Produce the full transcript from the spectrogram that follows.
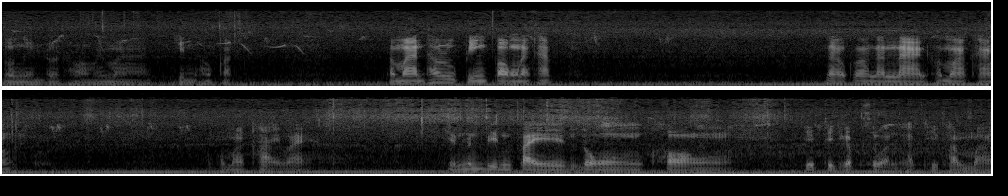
ตัวเงินตัวทองไม่มากินเขาก่อนประมาณเท่าลูกปิงปองนะครับ เราก็นานๆเข้ามาครั้งก็มาขายไว้ เห็นมันบินไปลงคลองที่ติดกับสวนครับที่ทำไว้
